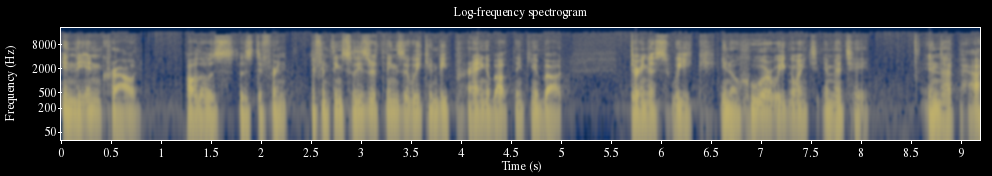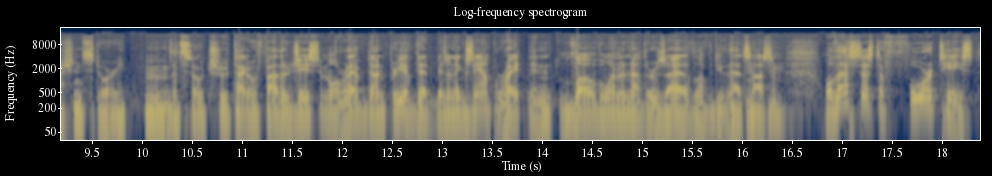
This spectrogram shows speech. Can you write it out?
in the in crowd all those those different different things. So these are things that we can be praying about, thinking about during this week. You know, who are we going to imitate in that passion story? Mm, that's so true. Talking with Father Jason Miller, what I've done for you, I've been an example, right? Then love one another as I have loved you. That's mm-hmm. awesome. Well, that's just a foretaste.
